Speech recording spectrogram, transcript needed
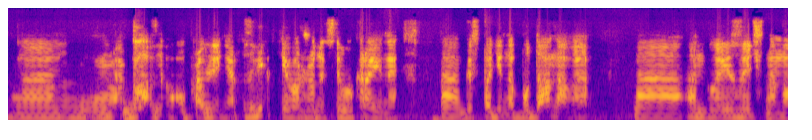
Главного управления разведки Вооруженных сил Украины господина Буданова, англоязычному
